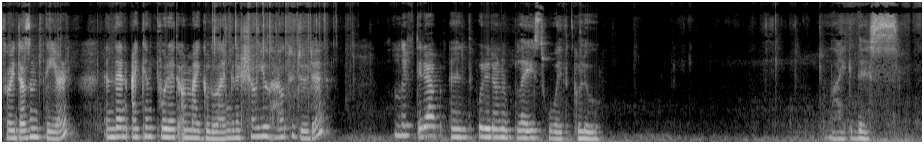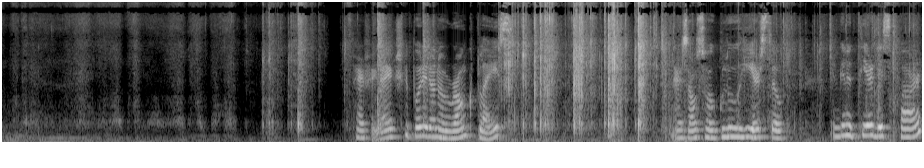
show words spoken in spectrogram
so it doesn't tear and then I can put it on my glue. I'm gonna show you how to do that. Lift it up and put it on a place with glue. Like this. Perfect, I actually put it on a wrong place there's also glue here so I'm gonna tear this part.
